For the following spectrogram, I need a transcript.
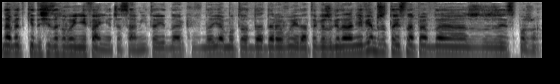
nawet kiedy się zachowuje niefajnie czasami, to jednak no, ja mu to da- darowuję, dlatego że generalnie wiem, że to jest naprawdę, że, jest porze.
